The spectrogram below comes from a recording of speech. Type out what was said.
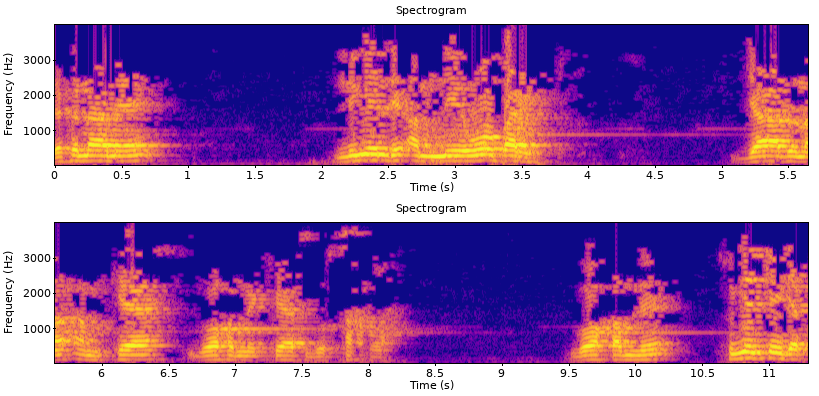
defe naa ne li ngeen di am néewoo bari jaadu na am kees goo xam ne kees gu sax la goo xam ne su ngeen koy def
